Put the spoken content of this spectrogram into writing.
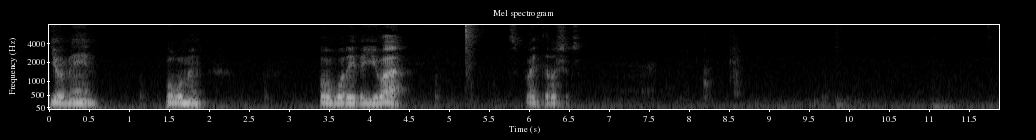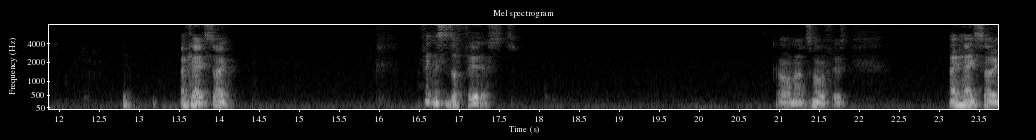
you're a man or woman or whatever you are. It's quite delicious. Okay, so I think this is a first. Oh no, it's not a first. Okay, so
